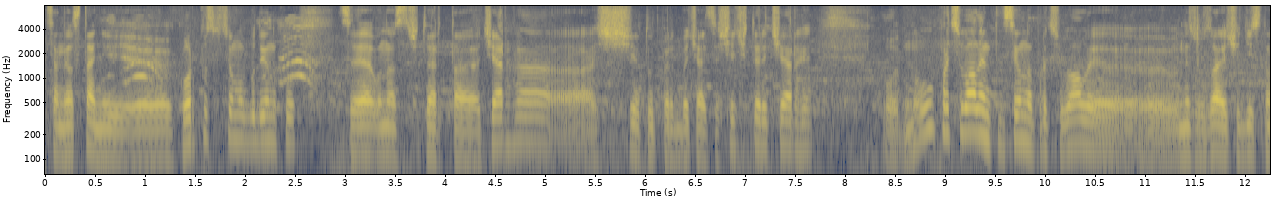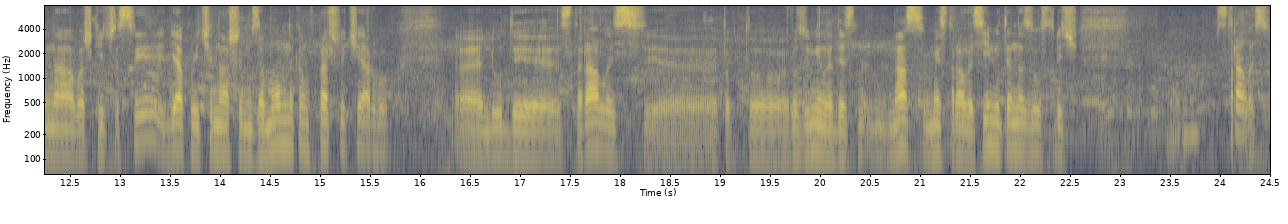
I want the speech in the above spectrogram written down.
Це не останній е, корпус в цьому будинку. Це у нас четверта черга. Ще тут передбачається ще чотири черги. От, ну, працювали інтенсивно, працювали, е, незважаючи дійсно на важкі часи. Дякуючи нашим замовникам в першу чергу. Е, Люди старались, е, тобто розуміли десь нас, ми старалися їм іти на зустріч. Старались.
